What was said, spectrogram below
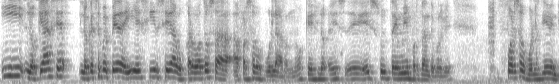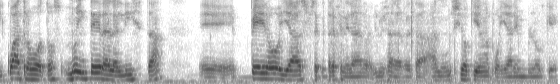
Y lo que hace lo que hace PP de ahí es irse a buscar votos a, Fuerza Popular, ¿no? Que es, lo, es, es un tema muy importante porque Fuerza Popular tiene 24 votos, no integra la lista, eh, pero ya su secretario general, Luis Galarreta, anunció que iban a apoyar en bloque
